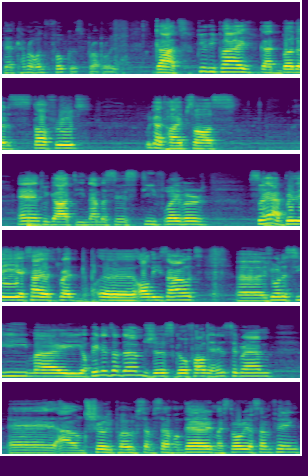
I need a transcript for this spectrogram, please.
that camera won't focus properly. Got PewDiePie, got Butters, Star Fruit, we got Hype Sauce, and we got the Nemesis tea flavor. So yeah, pretty excited to try uh, all these out. Uh, if you want to see my opinions on them, just go follow me on Instagram and I'll surely post some stuff on there in my story or something.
